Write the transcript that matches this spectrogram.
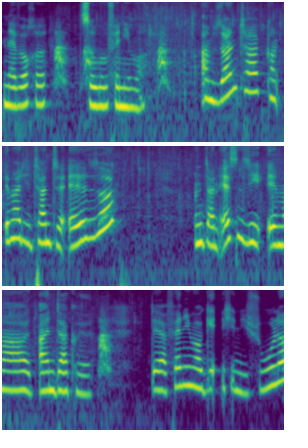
in der Woche zu Fenimore. Am Sonntag kommt immer die Tante Else und dann essen sie immer einen Dackel. Der Fenimore geht nicht in die Schule.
